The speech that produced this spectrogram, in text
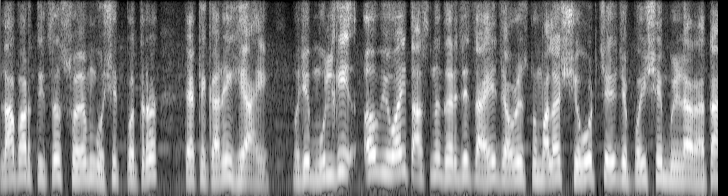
लाभार्थीचं स्वयंघोषित पत्र त्या ठिकाणी हे आहे. म्हणजे मुलगी अविवाहित असणं गरजेचं आहे ज्यावेळेस तुम्हाला शेवटचे जे पैसे मिळणार आता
